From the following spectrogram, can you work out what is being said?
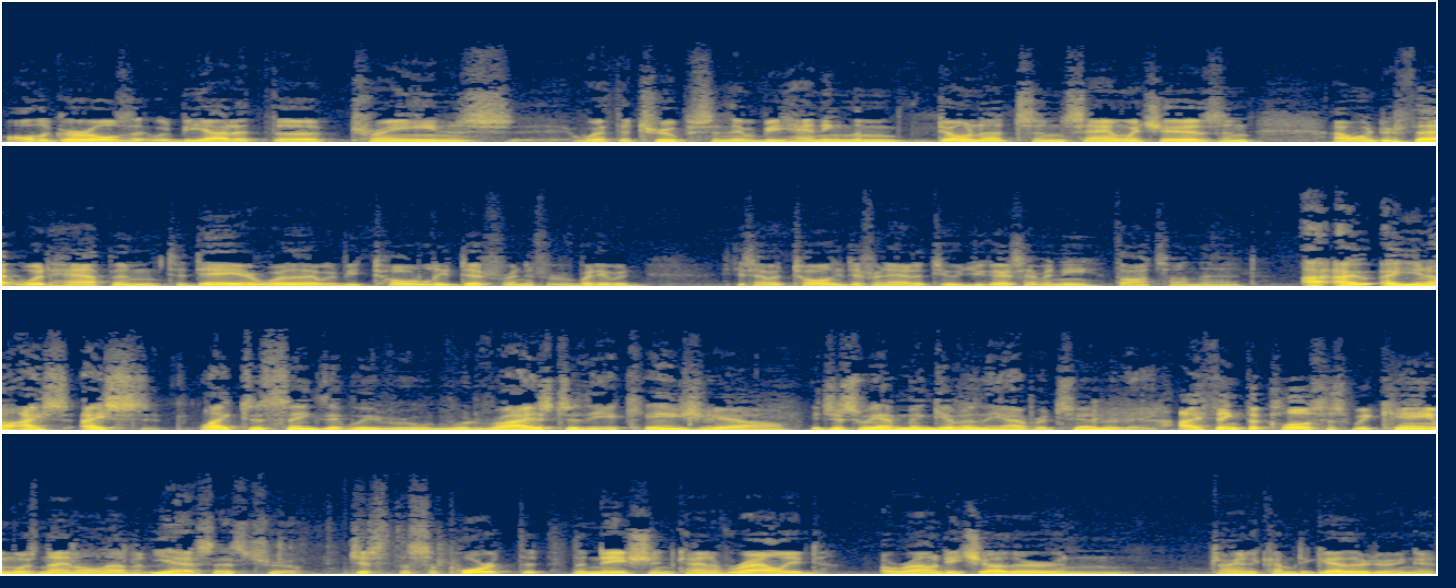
all the girls that would be out at the trains with the troops and they would be handing them donuts and sandwiches and I wonder if that would happen today or whether it would be totally different if everybody would just have a totally different attitude. You guys have any thoughts on that? I, I, you know, I, I s- like to think that we would would rise to the occasion. Yeah. It's just we haven't been given the opportunity. I think the closest we came was 9/11. Yes, that's true. Just the support that the nation kind of rallied around each other and trying to come together during a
